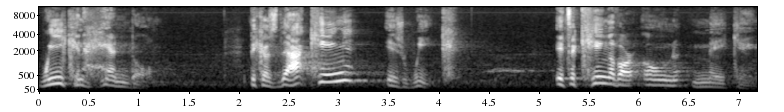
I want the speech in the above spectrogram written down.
we can handle because that king is weak. It's a king of our own making.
